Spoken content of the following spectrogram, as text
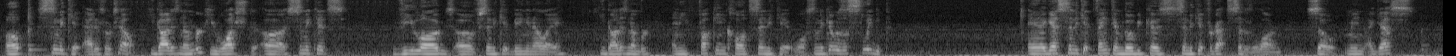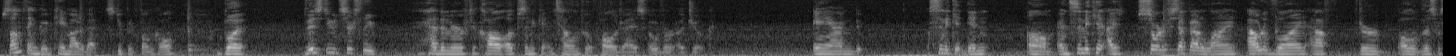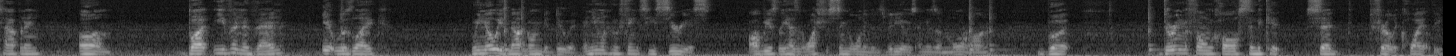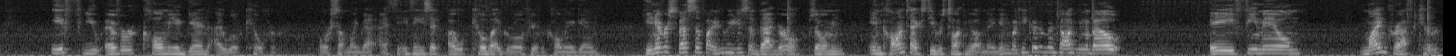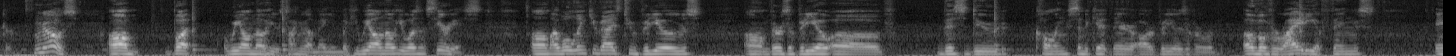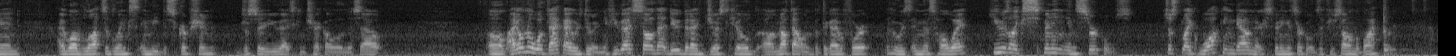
up Syndicate at his hotel. He got his number. He watched uh, Syndicate's vlogs of Syndicate being in LA. He got his number and he fucking called Syndicate while Syndicate was asleep. And I guess Syndicate thanked him though because Syndicate forgot to set his alarm. So, I mean, I guess something good came out of that stupid phone call. But this dude seriously had the nerve to call up Syndicate and tell him to apologize over a joke. And Syndicate didn't. Um, and Syndicate, I sort of stepped out of line, out of line after all of this was happening. Um, but even then, it was like, we know he's not going to do it. Anyone who thinks he's serious obviously hasn't watched a single one of his videos and is a moron. But during the phone call, Syndicate said fairly quietly, if you ever call me again, I will kill her. Or something like that. I, th- I think he said, I will kill that girl if you ever call me again. He never specified who, he just said that girl. So, I mean, in context, he was talking about Megan, but he could have been talking about a female Minecraft character. Who knows? Um, but we all know he was talking about Megan, but he, we all know he wasn't serious. Um, I will link you guys to videos. Um, there's a video of this dude calling Syndicate. There are videos of a of a variety of things, and I will have lots of links in the description just so you guys can check all of this out. Um, I don't know what that guy was doing. If you guys saw that dude that I just killed, um, not that one, but the guy before it, who was in this hallway, he was like spinning in circles, just like walking down there, spinning in circles. If you saw on the blackboard,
